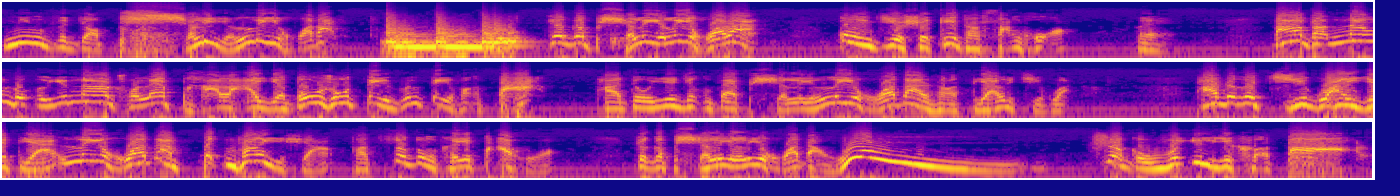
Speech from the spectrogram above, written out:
名字叫霹雳雷火弹。这个霹雳雷火弹，共计是给他三颗。哎，把他囊中里拿出来，啪啦一抖手，对准对方打，他就已经在霹雳雷火弹上点了机关了。他这个机关一点，雷火弹奔放一响，他自动可以打火。这个霹雳雷火弹，嗡，这个威力可大了。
